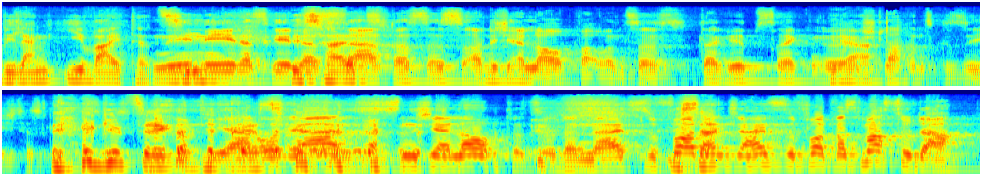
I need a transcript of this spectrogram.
wie lange ihr weiterzieht. nee, nee, das geht, ist das, halt, das, das ist auch nicht erlaubt bei uns. Das, da gibt es direkt einen Ja. Schlag ins Gesicht. Das gibt's gibt's direkt auf die Ja, Fresse. ja, das ist nicht erlaubt. Also, dann heißt es sofort, sag- dann heißt sofort, was machst du da?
